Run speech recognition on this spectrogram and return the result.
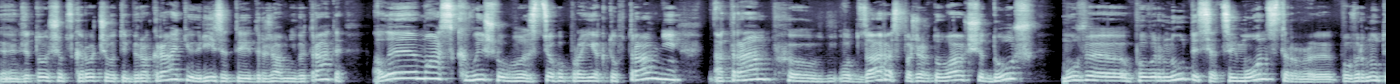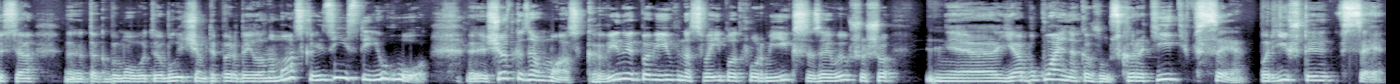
е, для того, щоб скорочувати бюрократію, різати державні витрати. Але Маск вийшов з цього проєкту в травні, а Трамп е, от зараз пожартував, що ДОЖ може повернутися цей монстр, е, повернутися, е, так би мовити, обличчям тепер до Маска і з'їсти його. Е, Що сказав Маск? Він відповів на своїй платформі X, заявивши, що. Я буквально кажу: скоротіть все, поріжте все.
